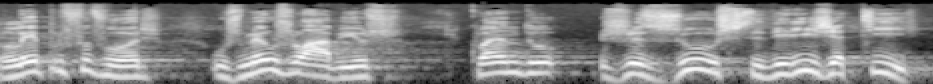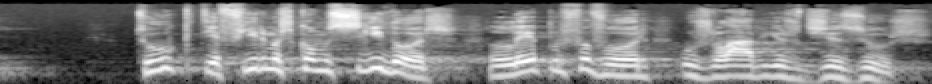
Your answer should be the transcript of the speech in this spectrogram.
lê por favor os meus lábios quando Jesus se dirige a ti Tu que te afirmas como seguidor, lê por favor os lábios de Jesus.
